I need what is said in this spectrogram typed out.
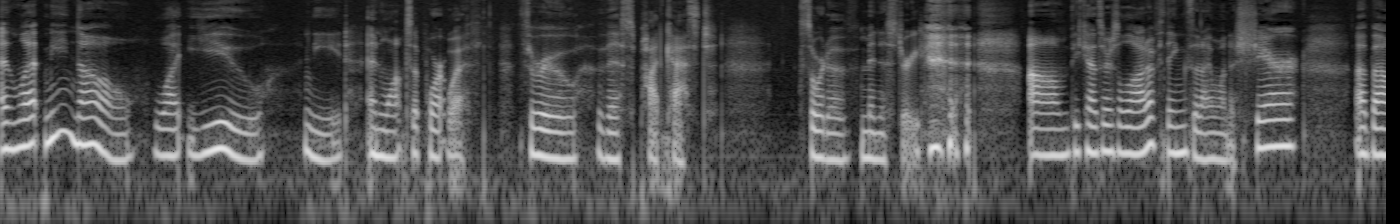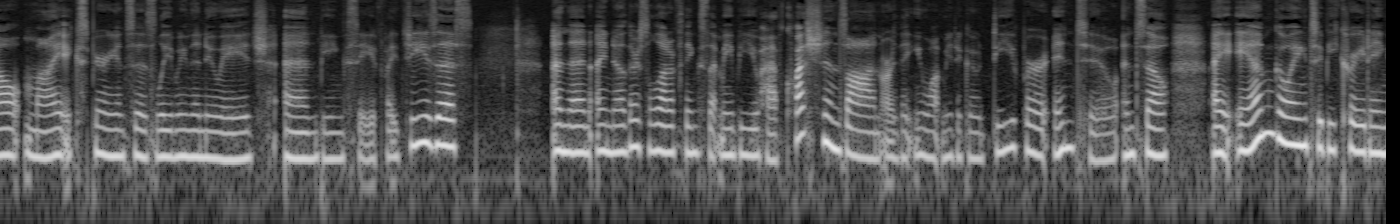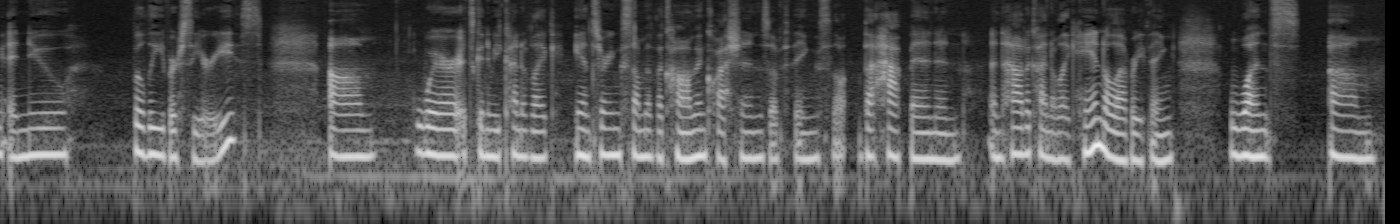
And let me know what you need and want support with through this podcast sort of ministry. um, because there's a lot of things that I want to share about my experiences leaving the New Age and being saved by Jesus and then I know there's a lot of things that maybe you have questions on or that you want me to go deeper into. And so I am going to be creating a new believer series um, where it's going to be kind of like answering some of the common questions of things that, that happen and, and how to kind of like handle everything once, um,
